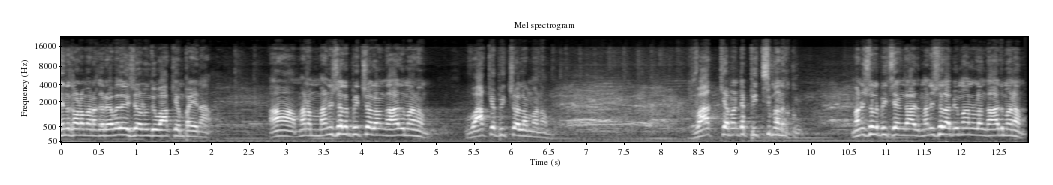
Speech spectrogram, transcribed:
ఎందుకంటే మనకు రెవల్యూషన్ ఉంది వాక్యం పైన. మనం మనుషుల పిచ్చోళ్ళం కాదు మనం. వాక్య పిచ్చోళ్ళం మనం. వాక్యం అంటే పిచ్చి మనకు. మనుషుల పిచ్చం కాదు మనుషుల అభిమానులం కాదు మనం.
